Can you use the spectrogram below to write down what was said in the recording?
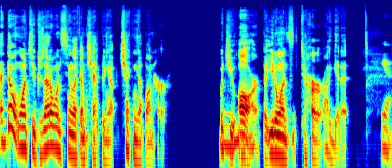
I don't want to because I don't want to seem like I'm checking up checking up on her, which you Mhm. are, but you don't want to her. I get it. Yeah.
